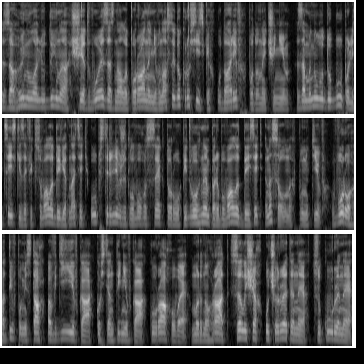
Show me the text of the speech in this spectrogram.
Загинула людина. Ще двоє зазнали поранень внаслідок російських ударів по Донеччині. За минулу добу поліцейські зафіксували 19 обстрілів житлового сектору. Під вогнем перебували 10 населених пунктів. Ворог гатив по містах Авдіївка, Костянтинівка, Курахове, Мирноград, селищах Очеретине, Цукурине,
